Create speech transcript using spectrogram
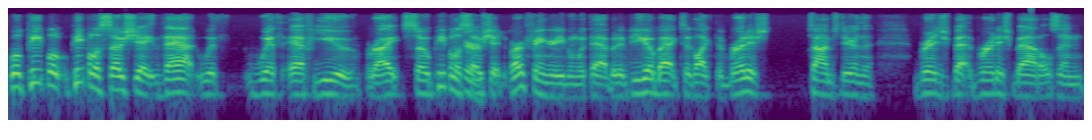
well people people associate that with with fu right so people Sure. associate the bird finger even with that but if you go back to like the british times during the british ba- british battles and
